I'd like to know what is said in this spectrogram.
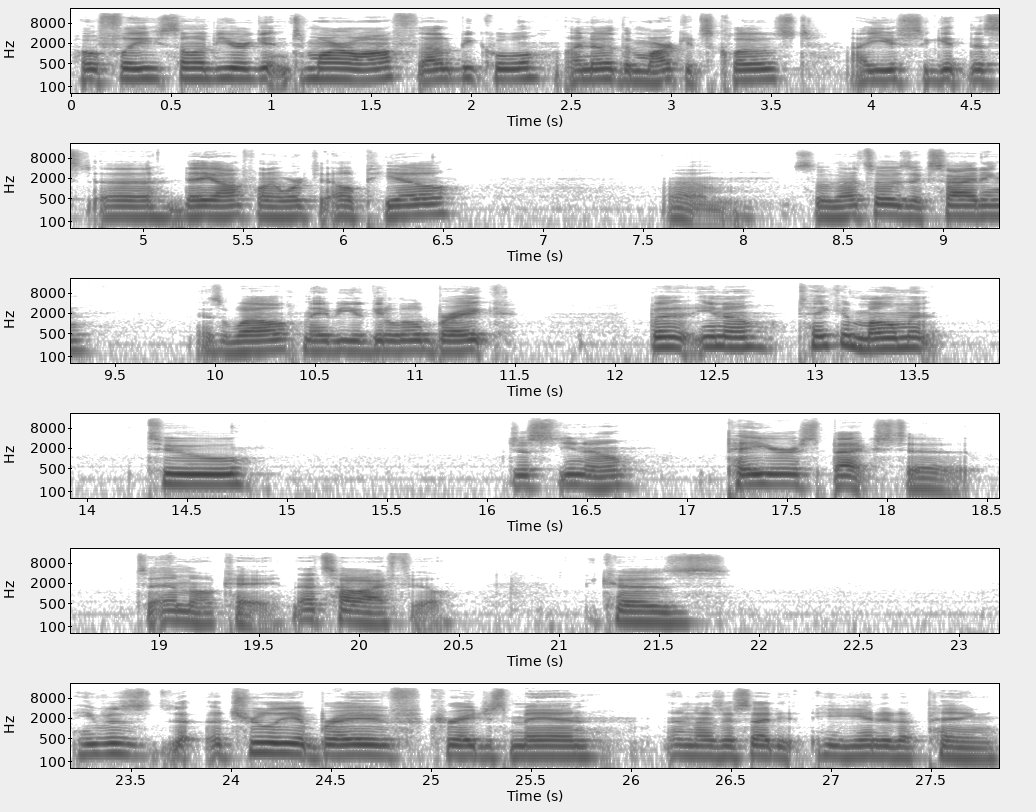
hopefully some of you are getting tomorrow off. That'll be cool. I know the market's closed. I used to get this uh, day off when I worked at LPL. Um, so that's always exciting as well. Maybe you get a little break. But, you know, take a moment to just, you know, pay your respects to to MLK. That's how I feel. Because he was a truly a brave, courageous man, and as I said, he ended up paying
